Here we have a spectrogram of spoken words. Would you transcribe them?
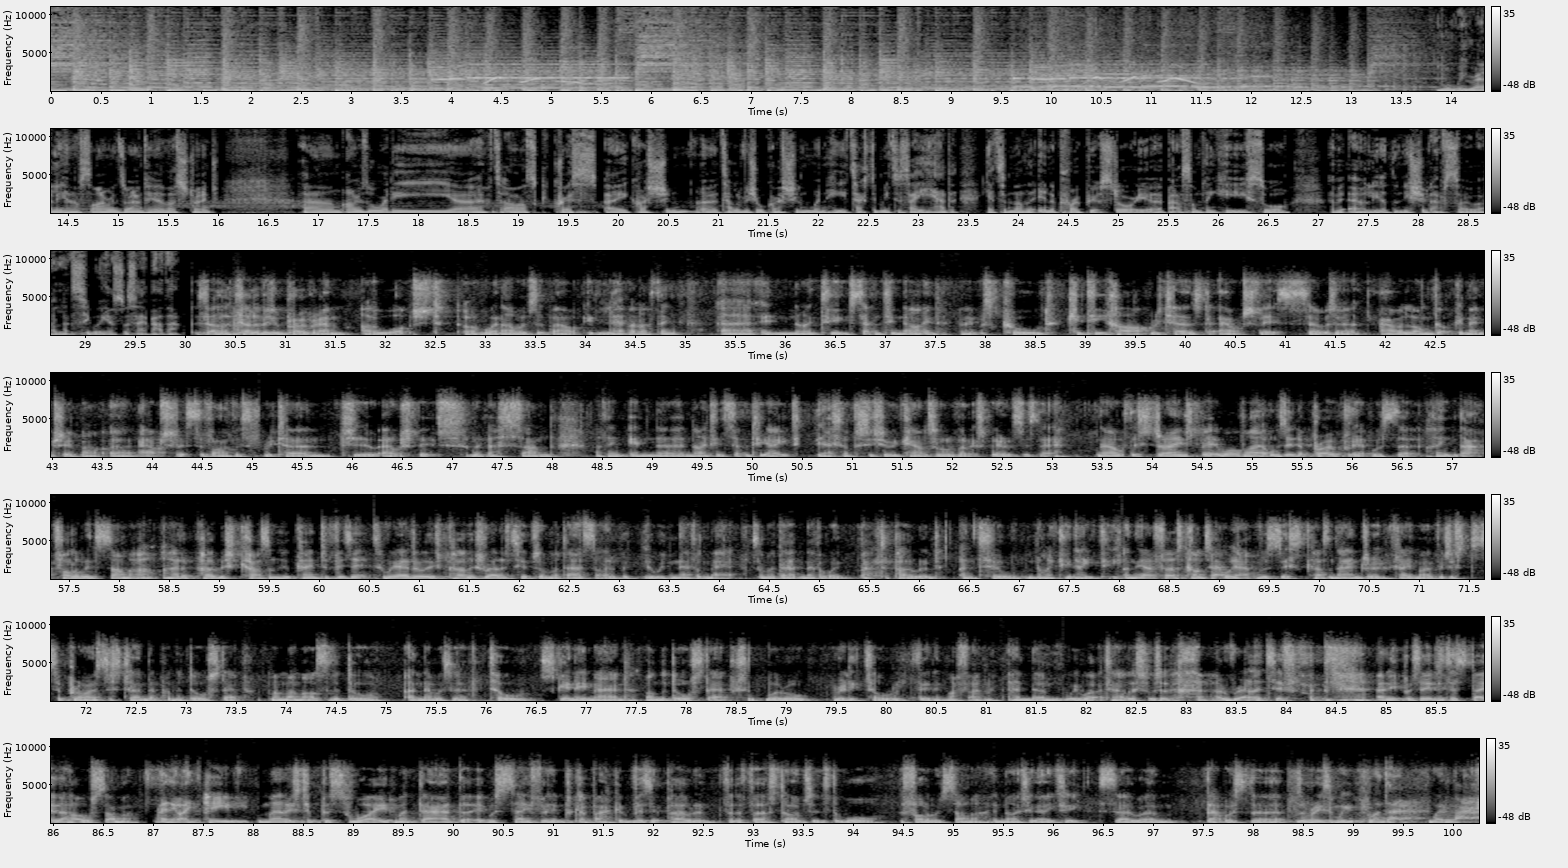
Rarely have sirens around here. That's strange. Um, I was all ready uh, to ask Chris a question, a televisual question, when he texted me to say he had yet another inappropriate story about something he saw a bit earlier than he should have. So uh, let's see what he has to say about that. This other television program I watched uh, when I was about 11, I think, uh, in 1979, and it was called Kitty Hart Returns to Auschwitz. So it was an hour long documentary about uh, Auschwitz survivors' return to Auschwitz with her son, I think, in uh, 1978. Yes, obviously, she recounts all of her experiences there. Now, the strange bit, well, why it was inappropriate was that I think that following summer, I had a Polish cousin who came to visit. We had all these Polish relatives on my dad's side who we'd never met. So my dad never went back to Poland until 1980. And the first contact we had was this cousin Andrew who came over, just surprised just turned up on the doorstep. My mum answered the door and there was a tall, skinny man on the doorstep. So we're all really tall and thin in my family. And um, we worked out this was a, a relative, and he proceeded to stay the whole summer. Anyway, he managed to persuade my dad that it was safe for him to go back and visit Poland for the first time since the war, the following summer in 1980. So um, that was the the reason we my dad went back.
